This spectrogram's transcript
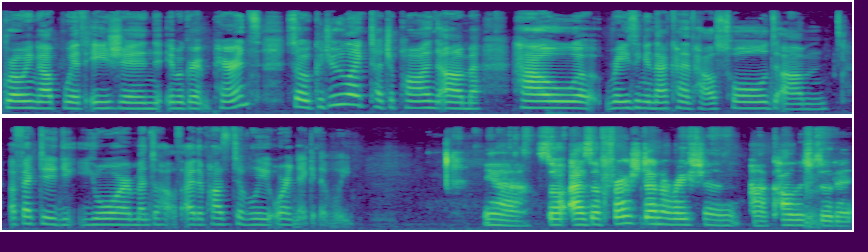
growing up with Asian immigrant parents. So could you like touch upon um, how raising in that kind of household um, affected your mental health, either positively or negatively? Yeah. So as a first generation uh, college student,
